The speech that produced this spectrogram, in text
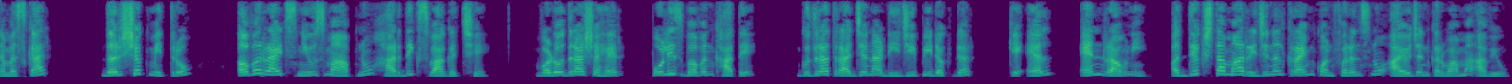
નમસ્કાર. દર્શક મિત્રો, અવર રાઇટ્સ ન્યૂઝમાં આપનું હાર્દિક સ્વાગત છે. વડોદરા શહેર પોલીસ ભવન ખાતે ગુજરાત રાજ્યના DGP doctor K L N રાવની અધ્યક્ષતામાં રિજનલ ક્રાઇમ કોન્ફરન્સનું આયોજન કરવામાં આવ્યું.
